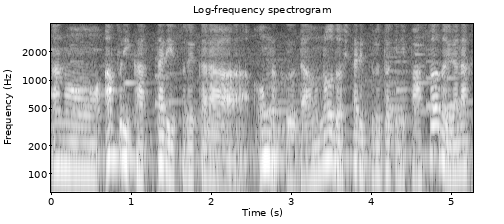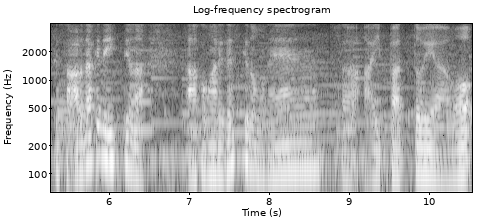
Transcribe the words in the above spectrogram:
あのアプリ買ったりそれから音楽ダウンロードしたりするときにパスワードいらなくて触るだけでいいっていうのは憧れですけどもね。さあ iPad Air を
